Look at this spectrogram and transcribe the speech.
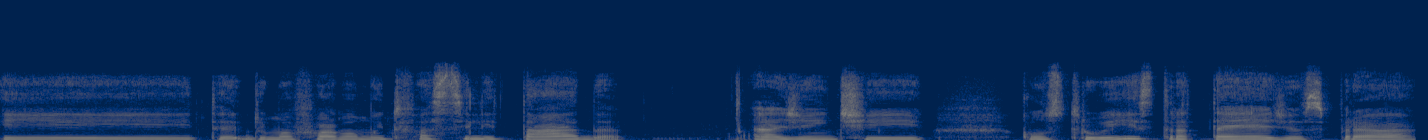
e ter, de uma forma muito facilitada a gente construir estratégias para,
